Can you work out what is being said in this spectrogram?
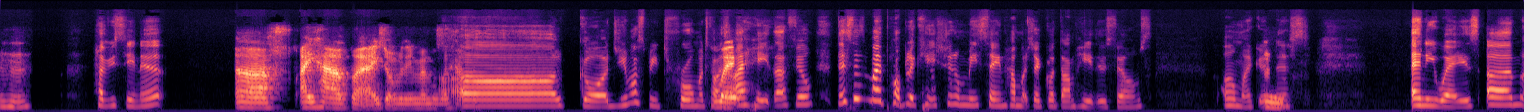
hmm have you seen it? Uh, I have, but I don't really remember what happened. Oh god, you must be traumatized. Wait. I hate that film. This is my publication on me saying how much I goddamn hate those films. Oh my goodness. Anyways, um,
